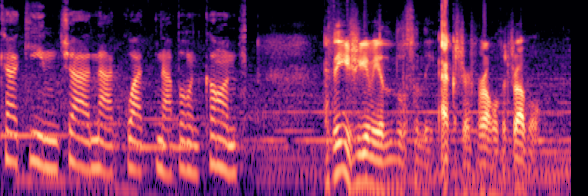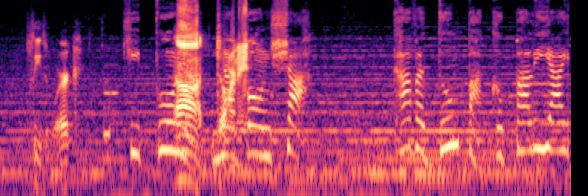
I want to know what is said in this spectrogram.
Kakin cha na kwat na bon kon. I think you should give me a little something extra for all the trouble. Please work. Kipuna Ah, darn it. Kava dumpa kupaliya.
